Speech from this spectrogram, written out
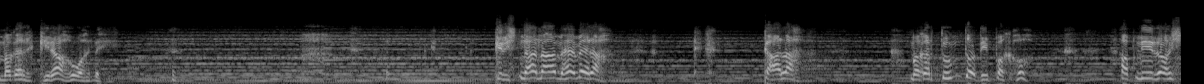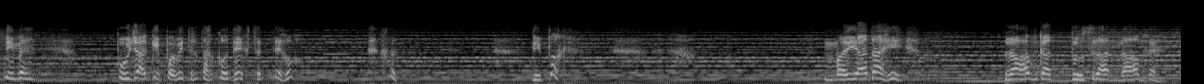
मगर गिरा हुआ नहीं। कृष्णा नाम है मेरा। काला। मगर तुम तो दीपक हो। अपनी रोशनी में पूजा की पवित्रता को देख सकते हो। दीपक, मर्यादा ही राम का दूसरा नाम है।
